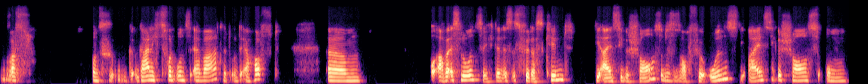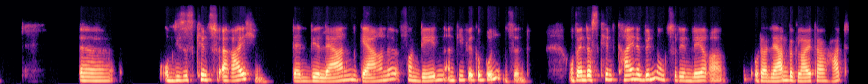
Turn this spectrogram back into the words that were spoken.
was uns gar nichts von uns erwartet und erhofft. Ähm, aber es lohnt sich, denn es ist für das Kind die einzige Chance und es ist auch für uns die einzige Chance, um, äh, um dieses Kind zu erreichen. Denn wir lernen gerne von denen, an die wir gebunden sind. Und wenn das Kind keine Bindung zu den Lehrer oder Lernbegleiter hat,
